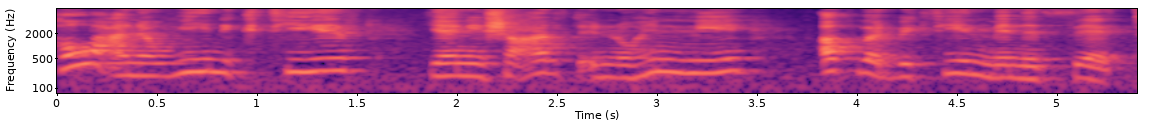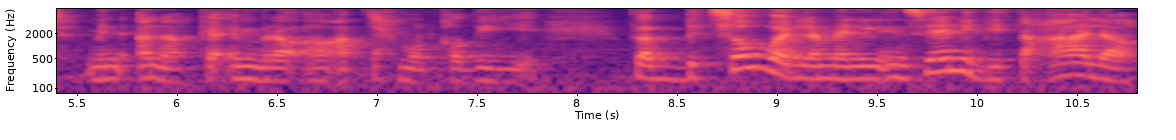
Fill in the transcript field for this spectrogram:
هو عناوين كثير يعني شعرت إنه هني أكبر بكثير من الذات من أنا كامرأة عم تحمل قضية. فبتصور لما الإنسان بيتعالى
